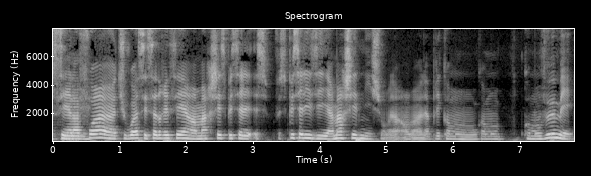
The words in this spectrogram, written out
c'est à la fois, tu vois, c'est s'adresser à un marché spécialisé, un marché de niche, on va, l'appeler comme on, comme, on, comme on veut, mais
